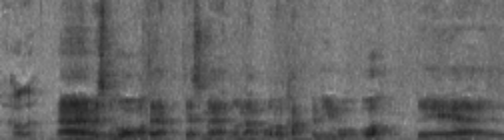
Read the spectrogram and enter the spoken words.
Jeg har det. Eh, vi skal gå over til det som er enda nærmere, da, kampen i morgen. Det er,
